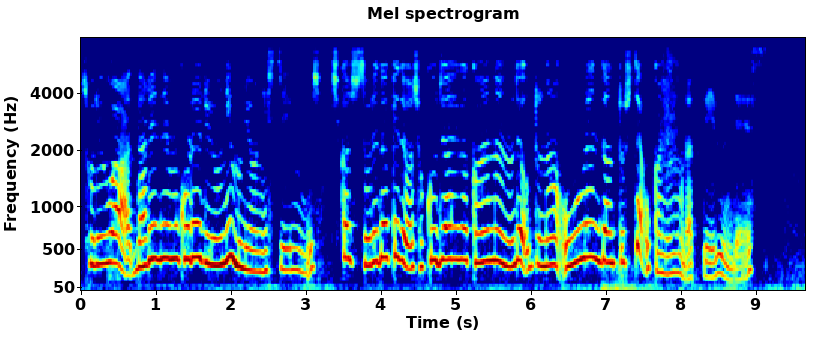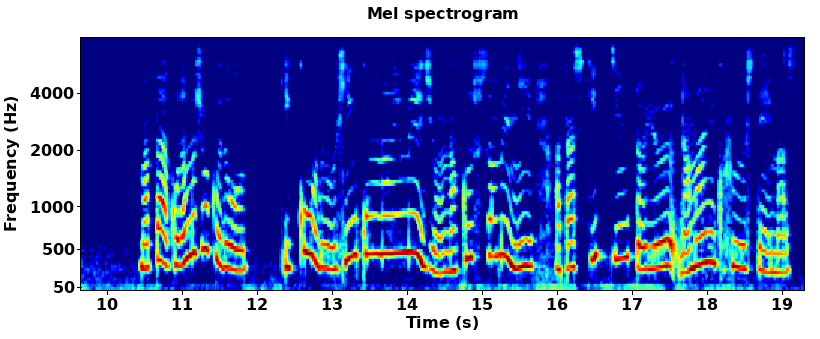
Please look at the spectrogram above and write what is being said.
それは誰でも来れるように無料にしているんです。しかしそれだけでは食材が買えないので大人は応援団としてお金をもらっているんです。また、子供食堂イコール貧困なイメージをなくすために、あたしキッチンという名前に工夫しています。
